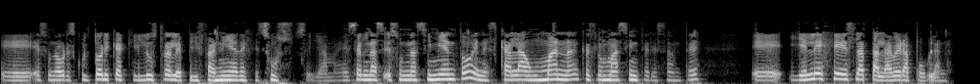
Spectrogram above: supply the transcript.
Eh, es una obra escultórica que ilustra la Epifanía de Jesús, se llama. Es, el, es un nacimiento en escala humana, que es lo más interesante, eh, y el eje es la Talavera poblana,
